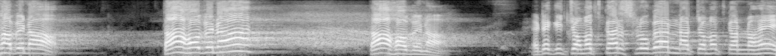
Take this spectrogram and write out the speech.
খাবে না। তা হবে না, তা হবে না। এটা কি চমৎকার স্লোগান না চমৎকার নহে?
